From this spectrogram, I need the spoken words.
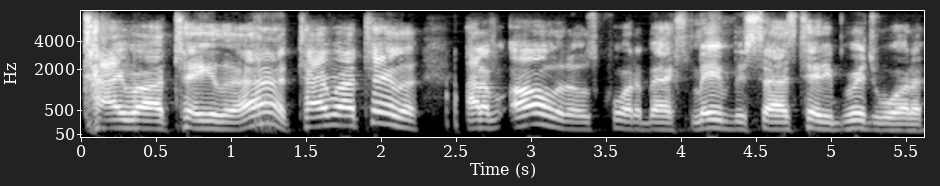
Tyrod Taylor. Ah, Tyrod Taylor, out of all of those quarterbacks, maybe besides Teddy Bridgewater,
